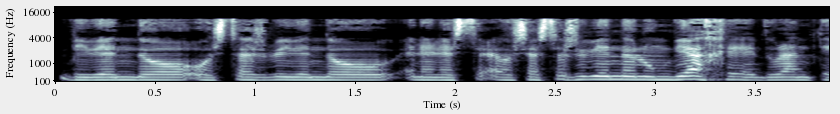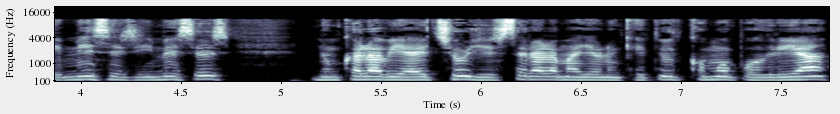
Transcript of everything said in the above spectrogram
viviendo o estás viviendo en el o sea, estás viviendo en un viaje durante meses y meses, nunca lo había hecho y esta era la mayor inquietud, cómo podría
